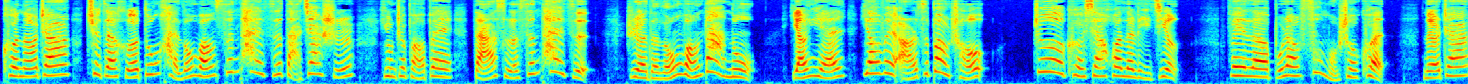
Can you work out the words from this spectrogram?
可哪吒却在和东海龙王三太子打架时，用这宝贝打死了三太子，惹得龙王大怒，扬言要为儿子报仇。这可吓坏了李靖，为了不让父母受困，哪吒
